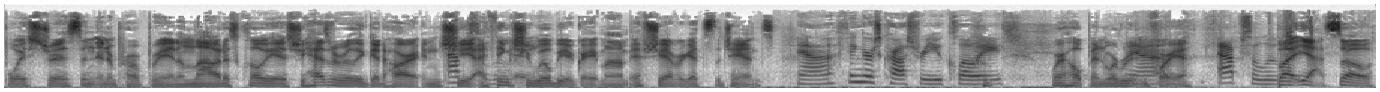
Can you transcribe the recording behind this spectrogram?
boisterous and inappropriate and loud as Khloe is, she has a really good heart, and she I think she will be a great mom if she ever gets the chance. yeah, fingers crossed for you, Khloe. We're hoping, we're rooting yeah, for you. Absolutely. But yeah, so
